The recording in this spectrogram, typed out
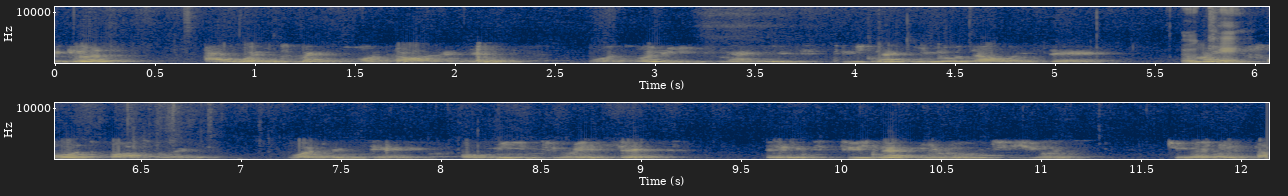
because I went to my portal and then was only my institutional email that was there. Okay. My fourth password wasn't there for me to reset the institutional email to use to register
